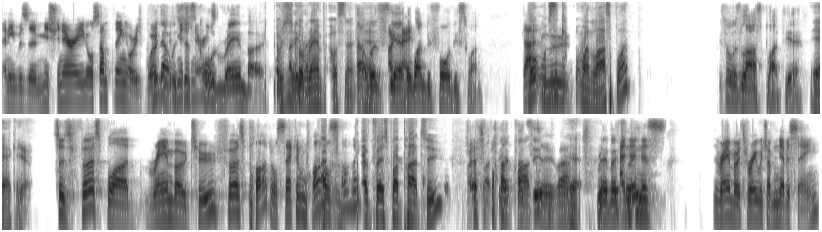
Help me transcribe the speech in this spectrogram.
and he was a missionary or something, or he's I think working that with was just missionaries. called Rambo. It was just called that- Rambo, wasn't it? That Yeah. was yeah, Okay. the one before this one. that what was the one? Last Blood. This one was Last Blood. Yeah, Yeah. Okay. Yeah. So it's First Blood, Rambo Two, First Blood or Second Blood Uh, or something. uh, First Blood Part Two. First Blood that's Part. Two. Wow. Yeah. Rambo And three. then there's Rambo Three, which I've never seen.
